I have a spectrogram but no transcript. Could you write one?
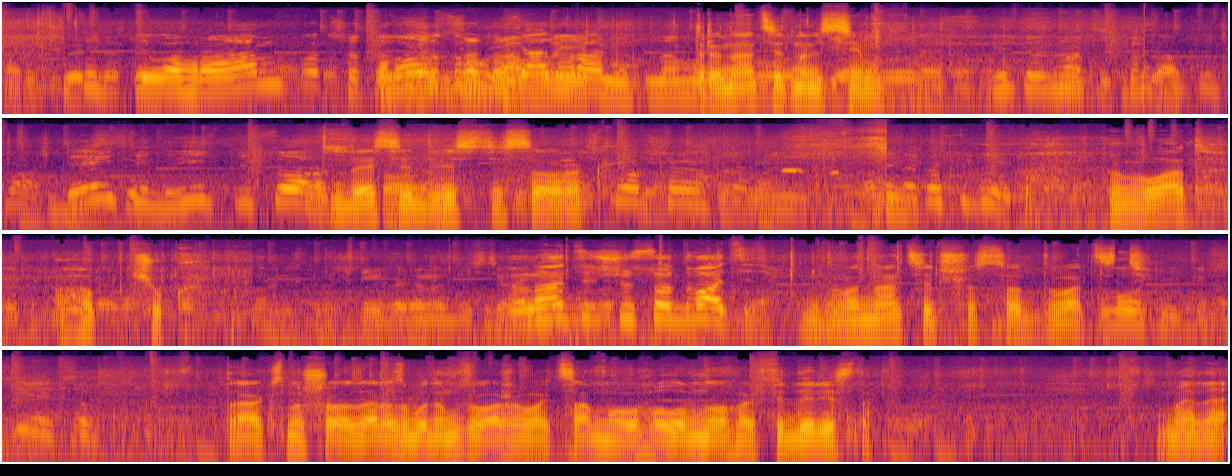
10 кілограм, 0,50 грамів. 1307. 10 240. 10 240. Влад Гапчук. 12 620. 12 620. Так, ну що, зараз будемо зважувати самого головного фідеріста. Мене.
